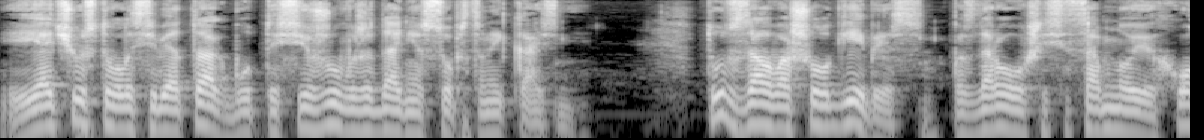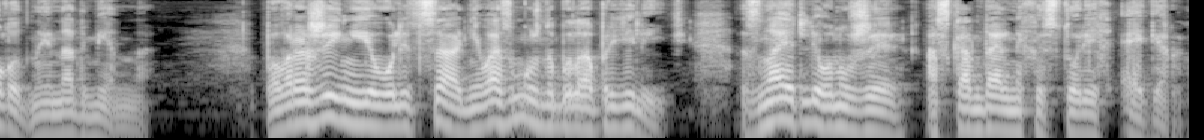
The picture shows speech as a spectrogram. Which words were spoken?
И я чувствовала себя так, будто сижу в ожидании собственной казни. Тут в зал вошел Геббельс, поздоровавшийся со мной холодно и надменно. По выражению его лица невозможно было определить, знает ли он уже о скандальных историях Эггера.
